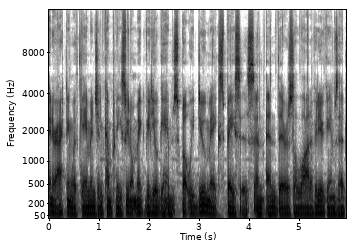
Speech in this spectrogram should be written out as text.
interacting with game engine companies. We don't make video games, but we do make spaces. And, and there's a lot of video games that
